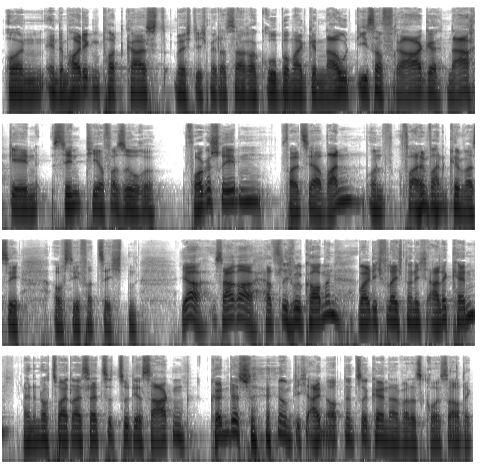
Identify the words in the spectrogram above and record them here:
Und in dem heutigen Podcast möchte ich mit der Sarah Gruber mal genau dieser Frage nachgehen. Sind Tierversuche vorgeschrieben? Falls ja, wann? Und vor allem, wann können wir sie auf sie verzichten? Ja, Sarah, herzlich willkommen, weil dich vielleicht noch nicht alle kennen. Wenn du noch zwei, drei Sätze zu dir sagen könntest, um dich einordnen zu können, dann wäre das großartig.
